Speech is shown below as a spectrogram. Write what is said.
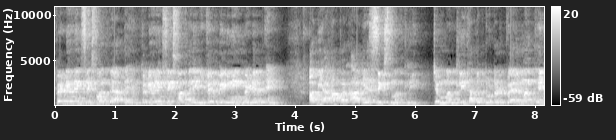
फिर ड्यूरिंग सिक्स मंथ पे आते हैं तो ड्यूरिंग सिक्स मंथ में देखिए, फिर बिगिनिंग मिडिल एंड अब यहाँ पर आ गया सिक्स मंथली जब मंथली था तो टोटल ट्वेल्व मंथ है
